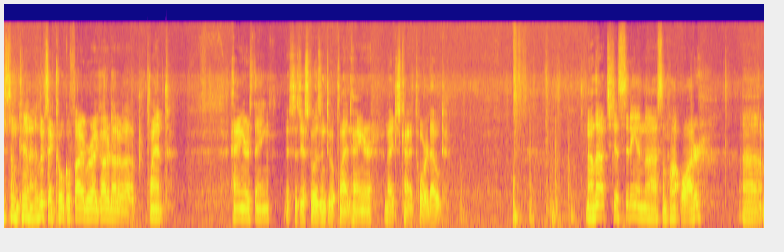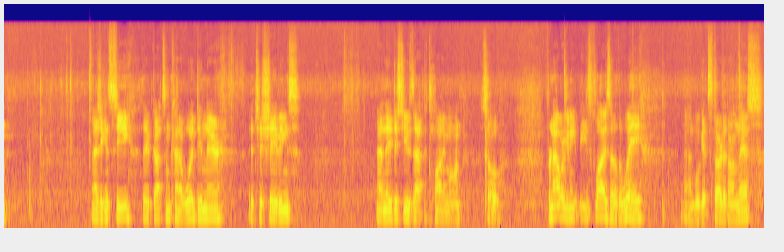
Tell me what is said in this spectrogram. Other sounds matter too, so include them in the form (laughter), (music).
just some kind of, it looks like cocoa fiber. I got it out of a plant hanger thing. This is just goes into a plant hanger and I just kind of tore it out. Now that's just sitting in uh, some hot water. Um, as you can see, they've got some kind of wood in there. It's just shavings. And they just use that to climb on. So for now we're going to get these flies out of the way and we'll get started on this.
